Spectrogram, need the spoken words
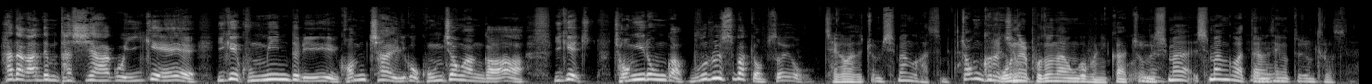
하다가 안 되면 다시 하고 이게 이게 국민들이 검찰 이거 공정한가 이게 정의로운가 물을 수밖에 없어요. 제가 봐도 좀 심한 것 같습니다. 좀 그렇죠. 오늘 보도 나온 거 보니까 좀 네. 심한 심한 것 같다는 네. 생각도 좀 들었어요.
